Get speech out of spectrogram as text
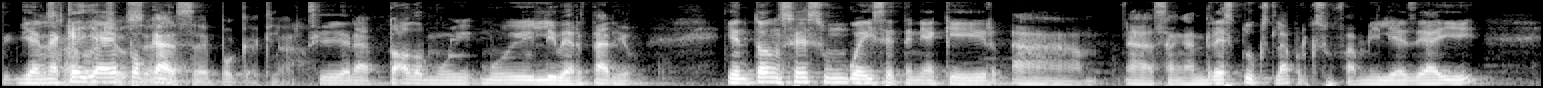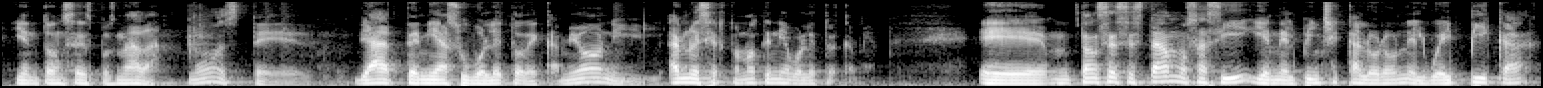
y en Los aquella época, En esa época, claro. sí, era todo muy, muy libertario. Y entonces un güey se tenía que ir a, a San Andrés Tuxtla, porque su familia es de ahí. Y entonces, pues nada, ¿no? Este, ya tenía su boleto de camión y... Ah, no es cierto, no tenía boleto de camión. Eh, entonces estábamos así y en el pinche calorón el güey pica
